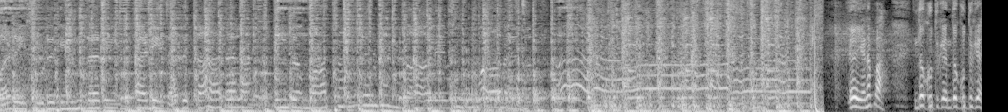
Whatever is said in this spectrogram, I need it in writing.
மழை சுடுகின்றது அடி அது காதலா இந்த ஏய் என்னப்பா? இந்த குத்துக்கு இந்த குத்துக்கு.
